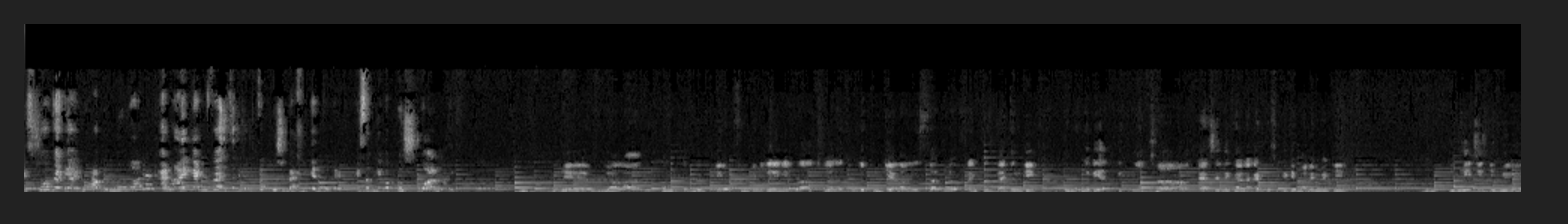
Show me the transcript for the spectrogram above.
it shows that yeah you have to move on and, and I can it's, a, it's a pushback. You can say that it's a give a push to our life. ये याला जो कॉमेंट से देख के और सुन के मुझे ये बड़ा अच्छा लगा कि मुझे उनकी अलग है सर फ्रैंकिस बैगन की उन्होंने भी इतना अच्छा ऐसे दिखाया ना एडवर्सिटी के बारे में कि यही चीज़ की हुई है।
